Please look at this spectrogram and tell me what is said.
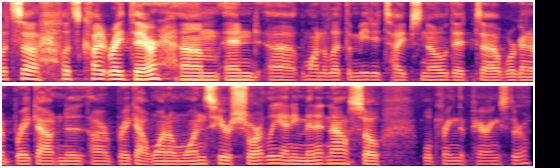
Let's, uh, let's cut it right there. Um, and, uh, want to let the media types know that, uh, we're going to break out into our breakout one-on-ones here shortly, any minute now. So we'll bring the pairings through.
